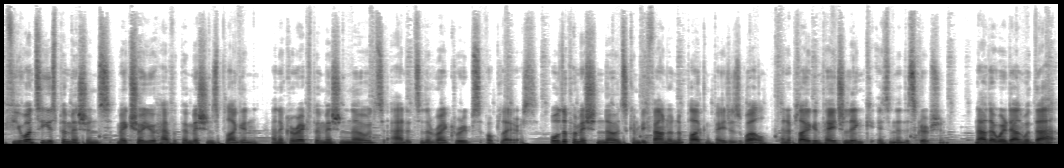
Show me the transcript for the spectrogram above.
If you want to use permissions, make sure you have a permissions plugin and the correct permission nodes added to the right groups or players. All the permission nodes can be found on the plugin page as well, and the plugin page link is in the description. Now that we're done with that,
